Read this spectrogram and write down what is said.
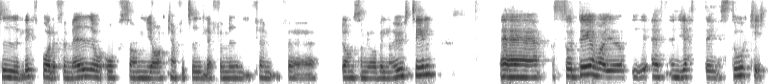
tydligt både för mig och, och som jag kan förtydliga för, min, för, för de som jag vill nå ut till. Eh, så det var ju ett, en jättestor kick.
